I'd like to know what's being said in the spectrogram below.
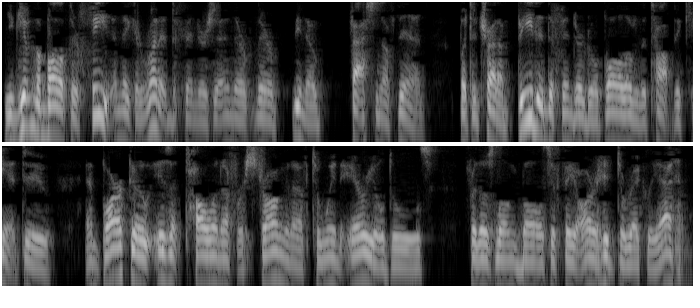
You give them the ball at their feet and they can run at defenders and they're, they're, you know, fast enough then. But to try to beat a defender to a ball over the top, they can't do. And Barco isn't tall enough or strong enough to win aerial duels for those long balls if they are hit directly at him.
